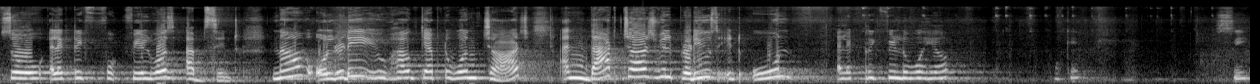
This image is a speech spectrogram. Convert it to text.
So electric field was absent. Now already you have kept one charge and that charge will produce its own electric field over here. Okay. See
